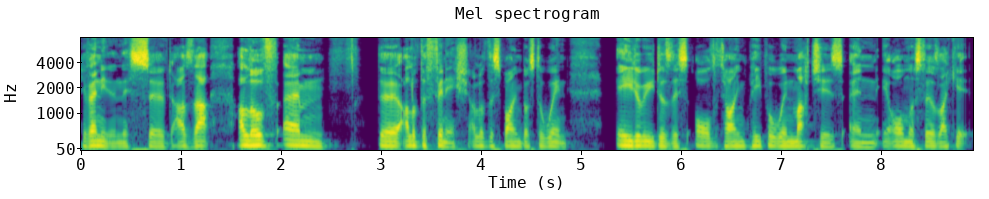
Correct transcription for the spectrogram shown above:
If anything, this served as that. I love um, the I love the finish. I love the spinebuster win. AEW does this all the time. People win matches, and it almost feels like it.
